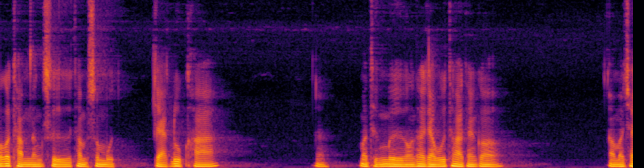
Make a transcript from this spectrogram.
ขาก็ทำหนังสือทำสมุดแจกลูกค้านะมาถึงมือของท่านอาจารย์วุฒาท่านก็เอามาใช้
